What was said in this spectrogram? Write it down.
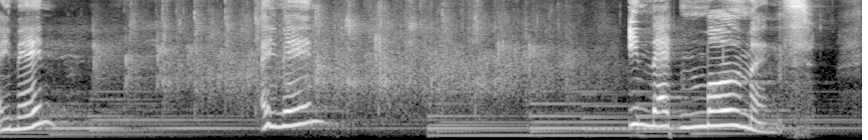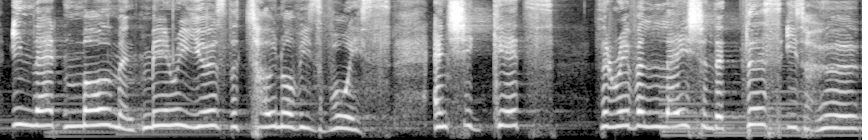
Amen. Amen. In that moment, in that moment, Mary hears the tone of his voice and she gets the revelation that this is her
